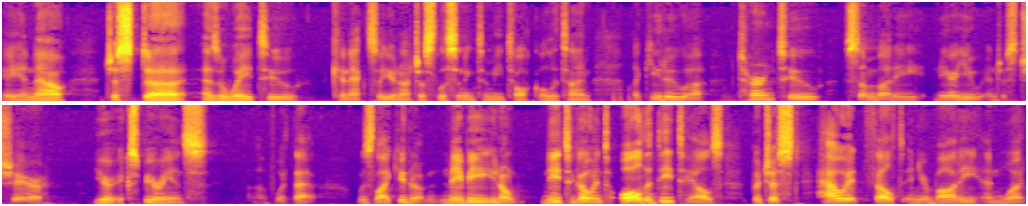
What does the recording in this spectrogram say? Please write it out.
Okay, and now just uh, as a way to connect so you're not just listening to me talk all the time, I'd like you to uh, turn to somebody near you and just share your experience of what that was like. You don't, maybe you don't need to go into all the details, but just how it felt in your body and what,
